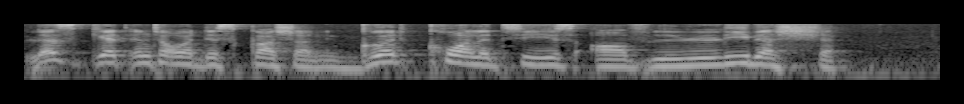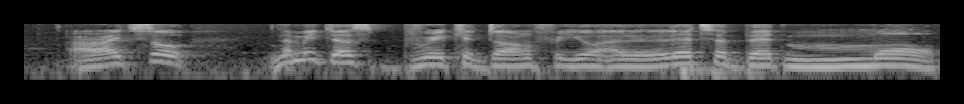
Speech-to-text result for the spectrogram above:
let's get into our discussion good qualities of leadership. All right, so let me just break it down for you a little bit more.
